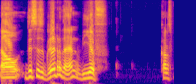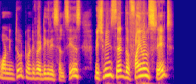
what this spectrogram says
Now, this is greater than Vf corresponding to 25 degrees Celsius which means that the final state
